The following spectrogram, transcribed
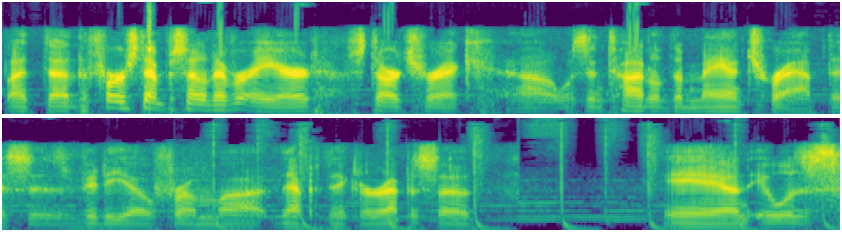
But uh, the first episode ever aired, Star Trek, uh, was entitled The Man Trap. This is video from uh, that particular episode and it was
